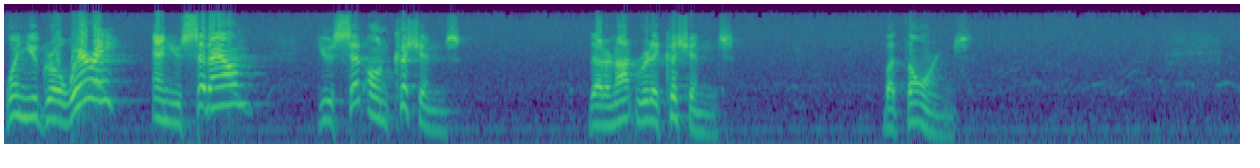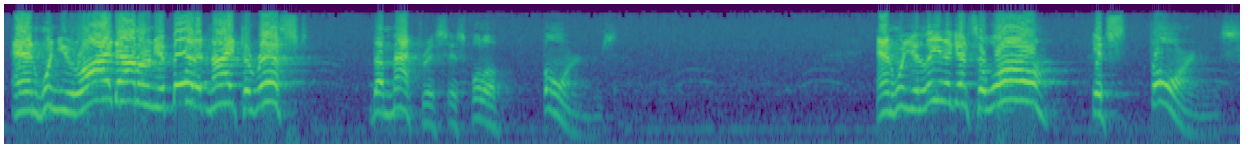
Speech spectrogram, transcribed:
When you grow weary and you sit down, you sit on cushions that are not really cushions, but thorns. And when you lie down on your bed at night to rest, the mattress is full of thorns. And when you lean against the wall, it's thorns.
